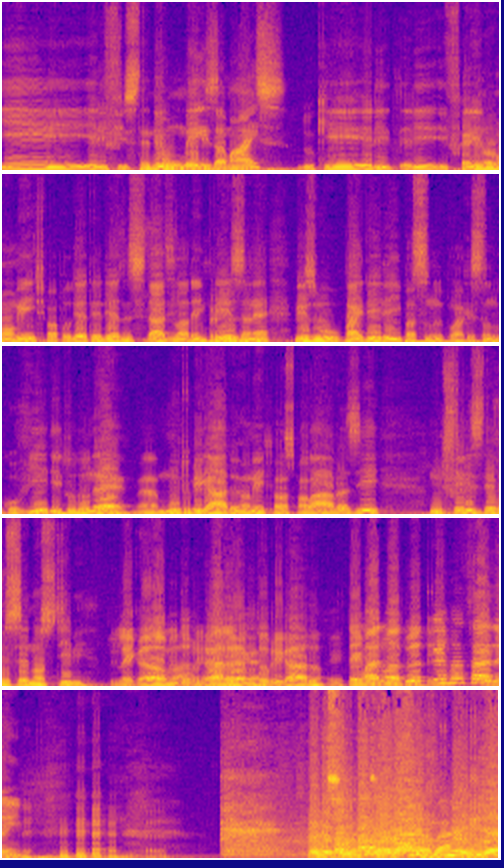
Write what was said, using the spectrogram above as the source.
e ele estendeu um mês a mais do que ele, ele ficaria normalmente para poder atender as necessidades lá da empresa, né? Mesmo o pai dele aí passando pela questão do Covid e tudo, André, é, muito obrigado realmente pelas palavras e muito feliz de ter você no nosso time. Legal, muito obrigado, André, muito obrigado. Tem mais uma, duas, três mensagens ainda. Do Pato Agora, eu queria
